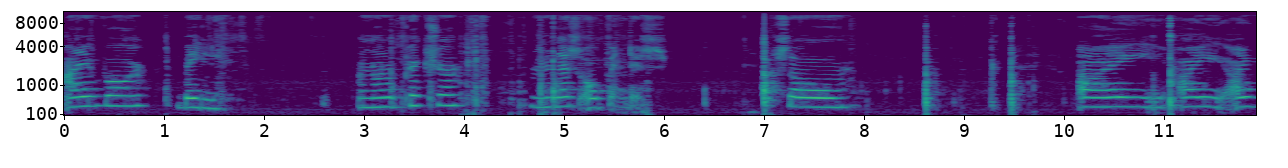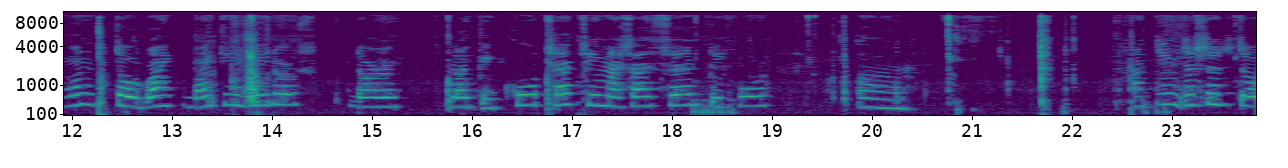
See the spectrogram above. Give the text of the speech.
Ivar, Bayley. Another picture. Let's open this. So I I I want the right Viking Raiders. They're like a cool tag team, as I said before. Um, I think this is the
